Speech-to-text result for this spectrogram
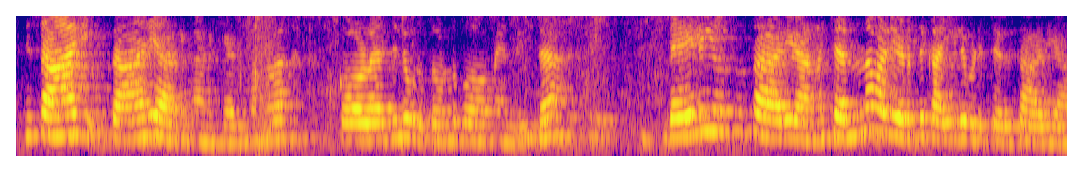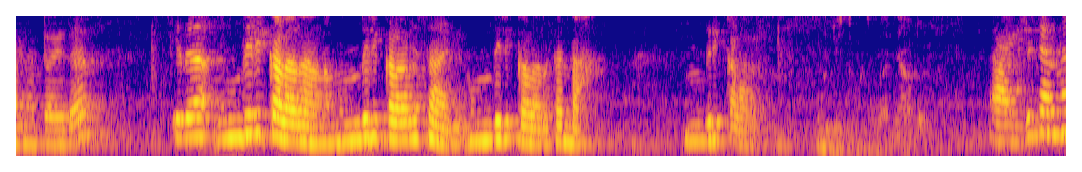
ഇനി സാരി സാരി ആദ്യം കാണിക്കാം നമ്മൾ കോളേജിൽ കൊടുത്തുകൊണ്ട് പോകാൻ വേണ്ടിയിട്ട്. ഡെയിലി യൂസ് സാരിയാണ്. ചെന്ന വഴിയെടുത്ത് കയ്യിൽ പിടിച്ചൊരു സാരിയാണ് കേട്ടോ ഇത്. ഇത് മുന്തിരി കളറാണ്. മുന്തിരി കളർ സാരി. മുന്തിരി കളർ. കണ്ട? മുന്തിരി കളർ. ആ ഇത് ചെന്ന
